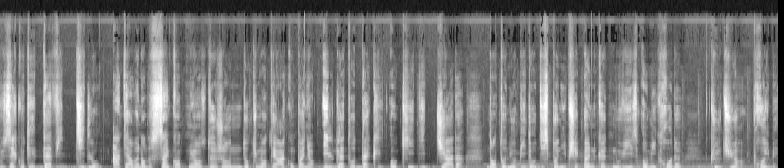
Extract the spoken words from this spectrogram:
Vous écoutez David Didlot, intervenant de 50 nuances de jaune, documentaire accompagnant Il Gato d'Akli Oki di Giada d'Antonio Bido, disponible chez Uncut Movies au micro de Culture Prohibée.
